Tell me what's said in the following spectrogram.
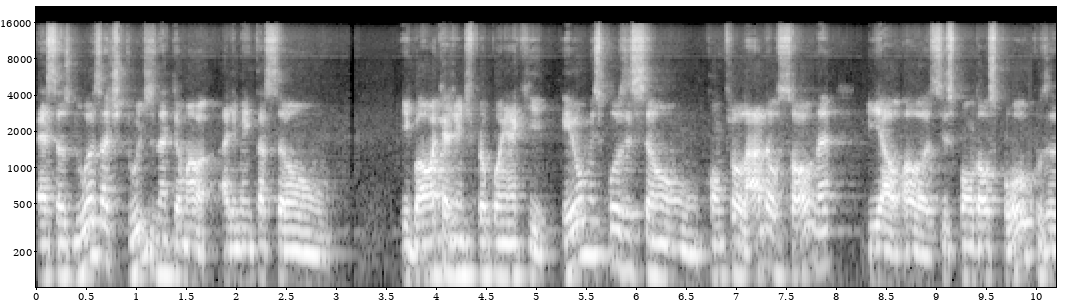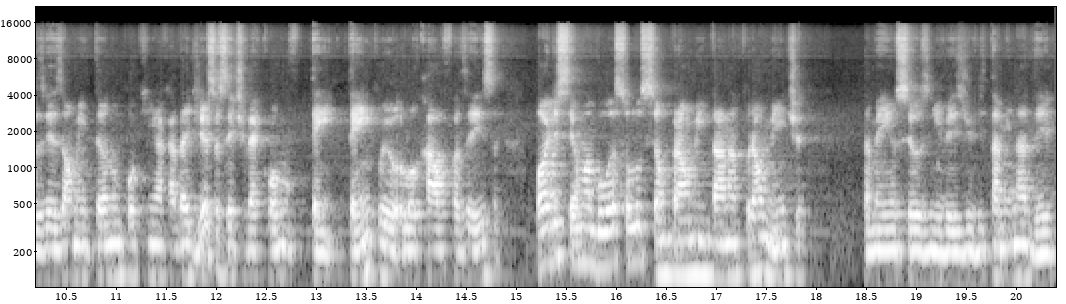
essas duas atitudes, né, ter uma alimentação igual a que a gente propõe aqui, e uma exposição controlada ao sol, né, e ao, ao, se expondo aos poucos, às vezes aumentando um pouquinho a cada dia, se você tiver como tem tempo e local fazer isso, pode ser uma boa solução para aumentar naturalmente também os seus níveis de vitamina D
